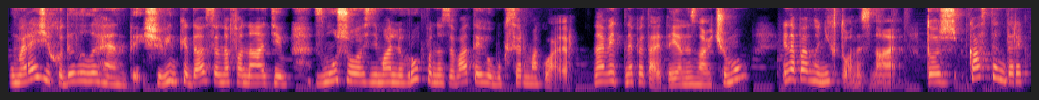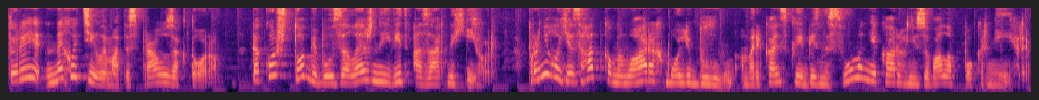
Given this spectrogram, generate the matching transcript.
У мережі ходили легенди, що він кидався на фанатів, змушував знімальну групу називати його буксир Магуайр. Навіть не питайте, я не знаю чому, і напевно ніхто не знає. Тож кастинг-директори не хотіли мати справу з актором. Також Тобі був залежний від азартних ігор. Про нього є згадка в мемуарах Молі Блум, американської бізнесвумен, яка організувала покерні ігри.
